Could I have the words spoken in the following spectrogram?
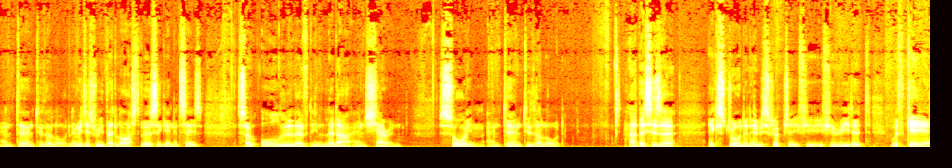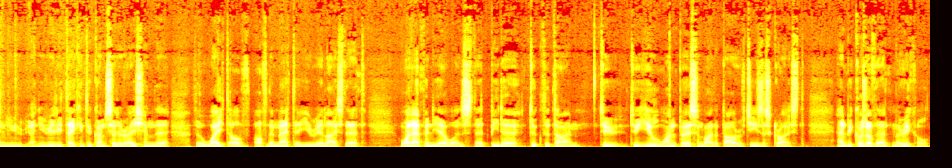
and turned to the Lord. Let me just read that last verse again. It says, So all who lived in Lydda and Sharon saw him and turned to the Lord. Now this is a extraordinary scripture. If you if you read it with care and you and you really take into consideration the the weight of of the matter you realize that what happened here was that Peter took the time to to heal one person by the power of Jesus Christ. And because of that miracle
